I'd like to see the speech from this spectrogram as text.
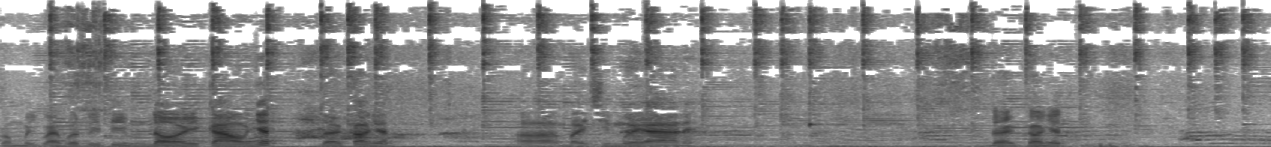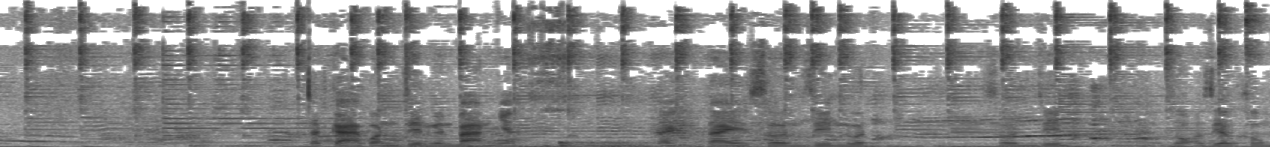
Dòng mic Bivert vỉ tím đời cao nhất, đời cao nhất uh, 790A này. Đời cao nhất. Tất cả còn zin nguyên bản nhé. Đây tay sơn zin luôn. Sơn zin. Dọ giếc không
